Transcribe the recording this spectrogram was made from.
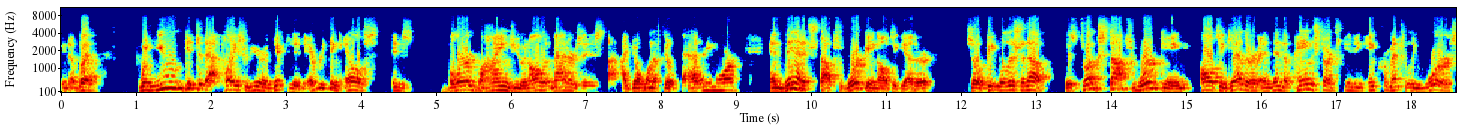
you know, but when you get to that place where you're addicted, everything else is blurred behind you. And all that matters is I don't want to feel bad anymore. And then it stops working altogether. So people listen up. This drug stops working altogether, and then the pain starts getting incrementally worse.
